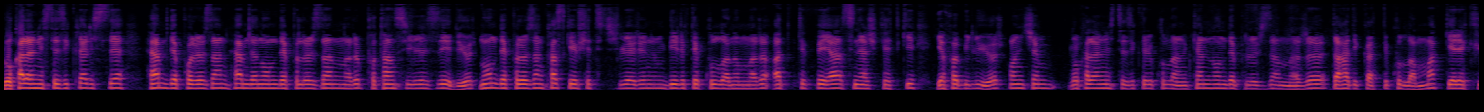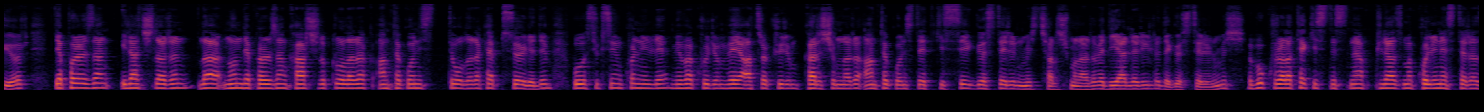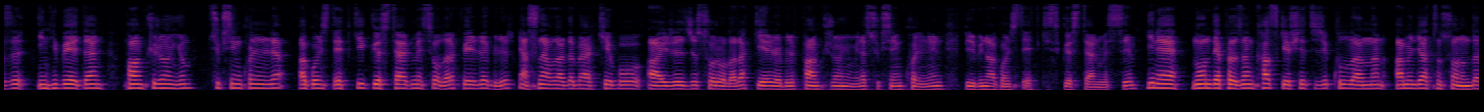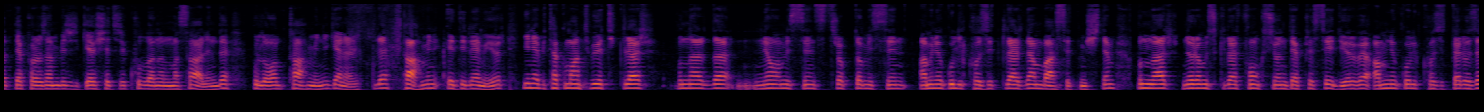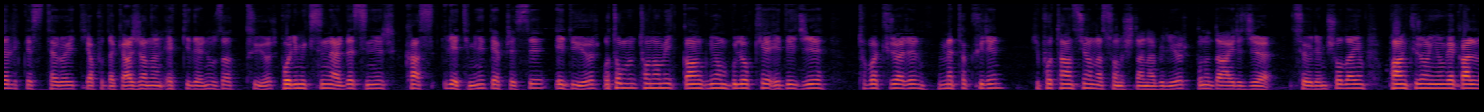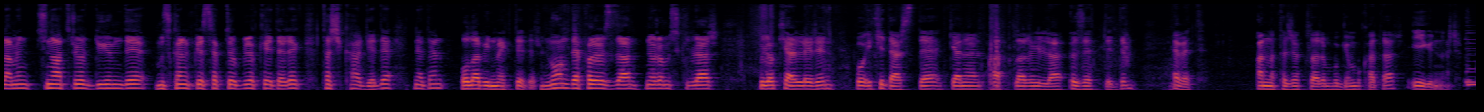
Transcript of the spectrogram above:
Lokal anestezikler ise hem depolarizan hem de non-depolarizanları potansiyelize ediyor. Non-depolarizan kas gevşeticilerinin birlikte kullanımları adaptif veya sinerjik etki yapabiliyor. Onun için lokal anestezikleri kullanırken non-depolarizanları daha dikkatli kullanmak gerekiyor. Depolarizan ilaçlarınla non-depolarizan karşılıklı olarak antagonist olarak hep söyledim. Bu süksinkolin ile mivakurium veya atrakurium karışımları antagonist etkisi gösterilmiş çalışmalarda ve diğerleriyle de gösterilmiş. Ve bu kurala tek istisna plazma kolinesterazı inhibe eden panküronyum süksinkolin ile agonist etki göstermesi olarak verilebilir. Yani sınavlarda belki bu ayrıcı soru olarak gerilebilir. Panküronyum ile süksinkolinin birbirine agonist etkisi göstermesi. Yine non-deporizan kas gevşetici kullanılan ameliyatın sonunda deporizan bir gevşetici kullanılması halinde bloğun tahmini genellikle tahmin edilemiyor. Yine bir takım antibiyotikler Bunlarda neomisin, streptomisin, aminoglikozitlerden bahsetmiştim. Bunlar nöromüsküler fonksiyonu deprese ediyor ve aminoglikozitler özellikle steroid yapıdaki ajanların etkilerini uzatıyor. Polimiksinler de sinir kas iletimini deprese ediyor. Otonomik ganglion bloke edici tubakürerin metokürin hipotansiyonla sonuçlanabiliyor. Bunu da ayrıca söylemiş olayım. Panküronyum ve gallamin sinatriol düğümde muskanik reseptör bloke ederek taşikardiyede neden olabilmektedir. Non-depolarizan nöromüsküler blokerlerin bu iki derste genel hatlarıyla özetledim. Evet, anlatacaklarım bugün bu kadar. İyi günler.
